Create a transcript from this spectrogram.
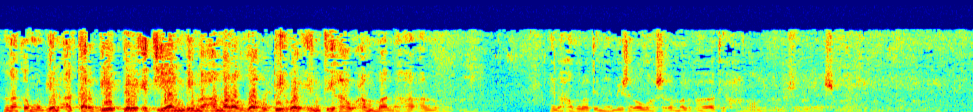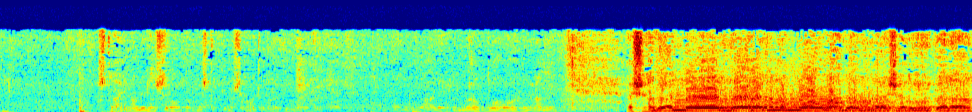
Nah kemudian atar gipil ityan bima amar amarallahu bih wal intihau amma naha anhu. Ila hadratin Nabi sallallahu alaihi wasallam al-Fatihah. Astaghfirullah min as-siratal mustaqim siratal ladzina an'amta alaihim أشهد أن لا إله إلا الله وحده لا شريك له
